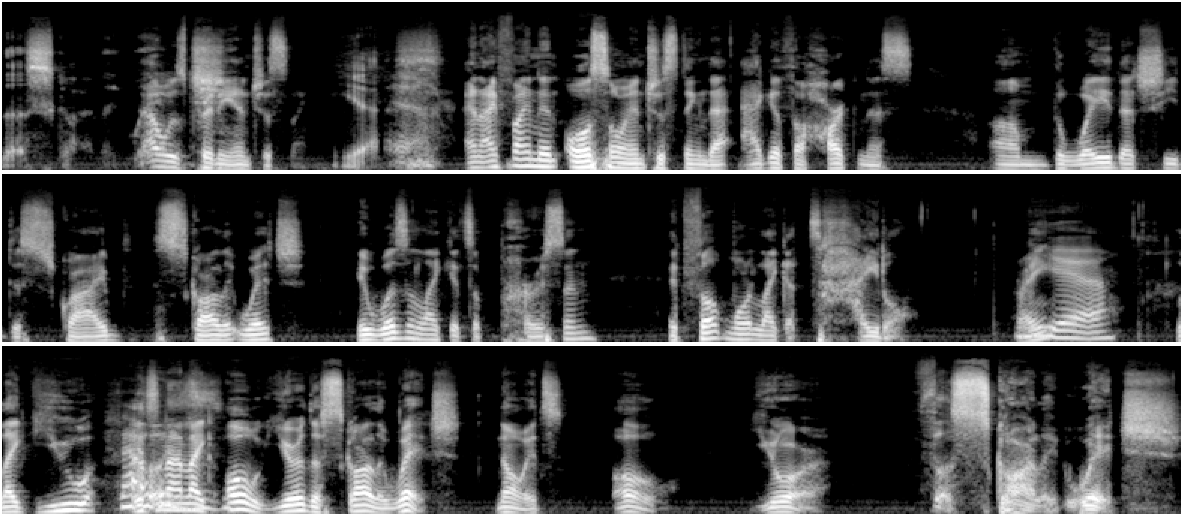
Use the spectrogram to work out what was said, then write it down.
the Scarlet Witch. That was pretty interesting. Yeah. Yeah. and I find it also interesting that Agatha Harkness, um, the way that she described Scarlet Witch, it wasn't like it's a person. It felt more like a title, right? Yeah. Like you, That it's not like, oh, you're the Scarlet Witch. No, it's, oh, you're the Scarlet Witch.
